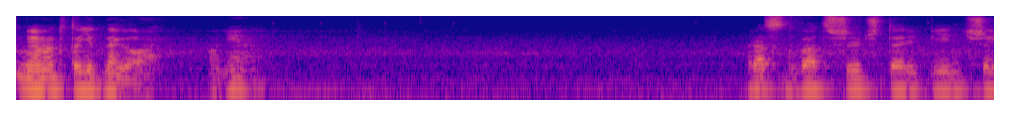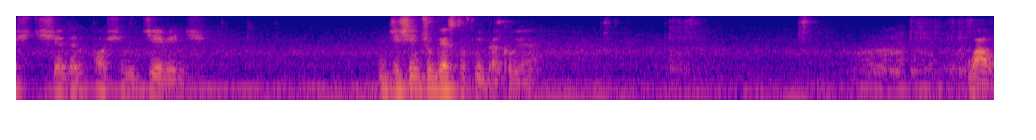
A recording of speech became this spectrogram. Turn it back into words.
Nie mam tutaj jednego. O nie. Raz, dwa, trzy, cztery, pięć, sześć, siedem, osiem, dziewięć. 10 gestów mi brakuje. Wow.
